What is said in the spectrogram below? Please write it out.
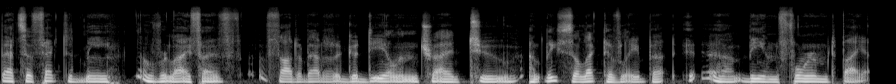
That's affected me over life. I've thought about it a good deal and tried to, at least selectively, but uh, be informed by it.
